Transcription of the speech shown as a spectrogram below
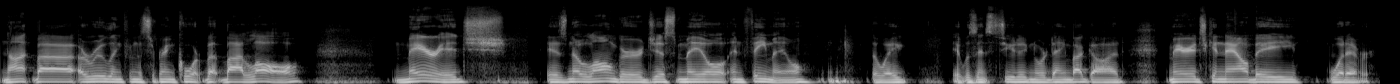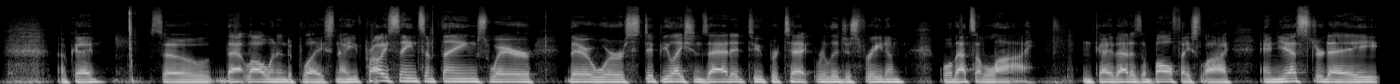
not by a ruling from the Supreme Court, but by law, marriage is no longer just male and female, the way it was instituted and ordained by God. Marriage can now be whatever. Okay? So that law went into place. Now, you've probably seen some things where there were stipulations added to protect religious freedom. Well, that's a lie. Okay? That is a ball faced lie. And yesterday,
